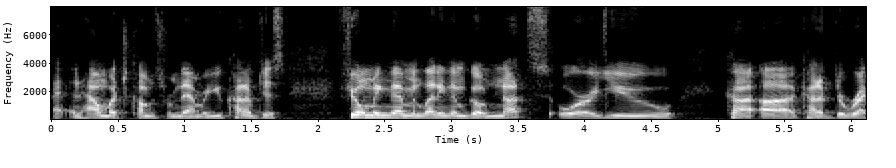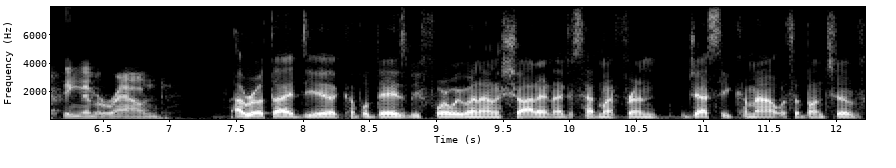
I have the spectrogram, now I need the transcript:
and how much comes from them? Are you kind of just filming them and letting them go nuts, or are you kind uh, kind of directing them around? I wrote the idea a couple days before we went out and shot it, and I just had my friend Jesse come out with a bunch of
